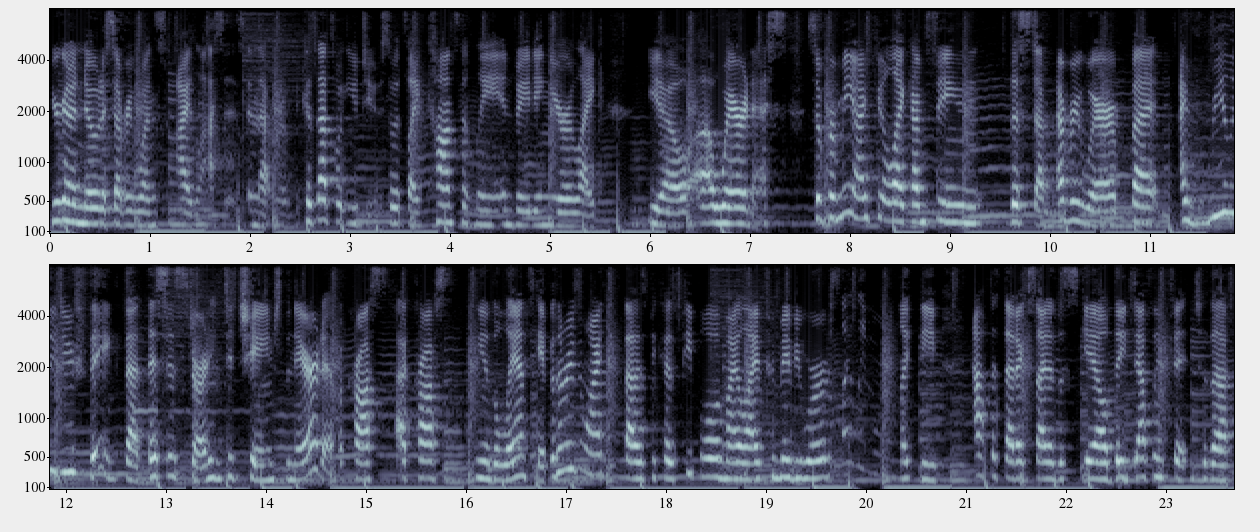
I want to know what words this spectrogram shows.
you're going to notice everyone's eyeglasses in that room because that's what you do. So it's like constantly invading your like, you know, awareness. So for me, I feel like I'm seeing this stuff everywhere, but I really do think that this is starting to change the narrative across across you know the landscape. And the reason why I think that is because people in my life who maybe were slightly more like the apathetic side of the scale, they definitely fit into the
